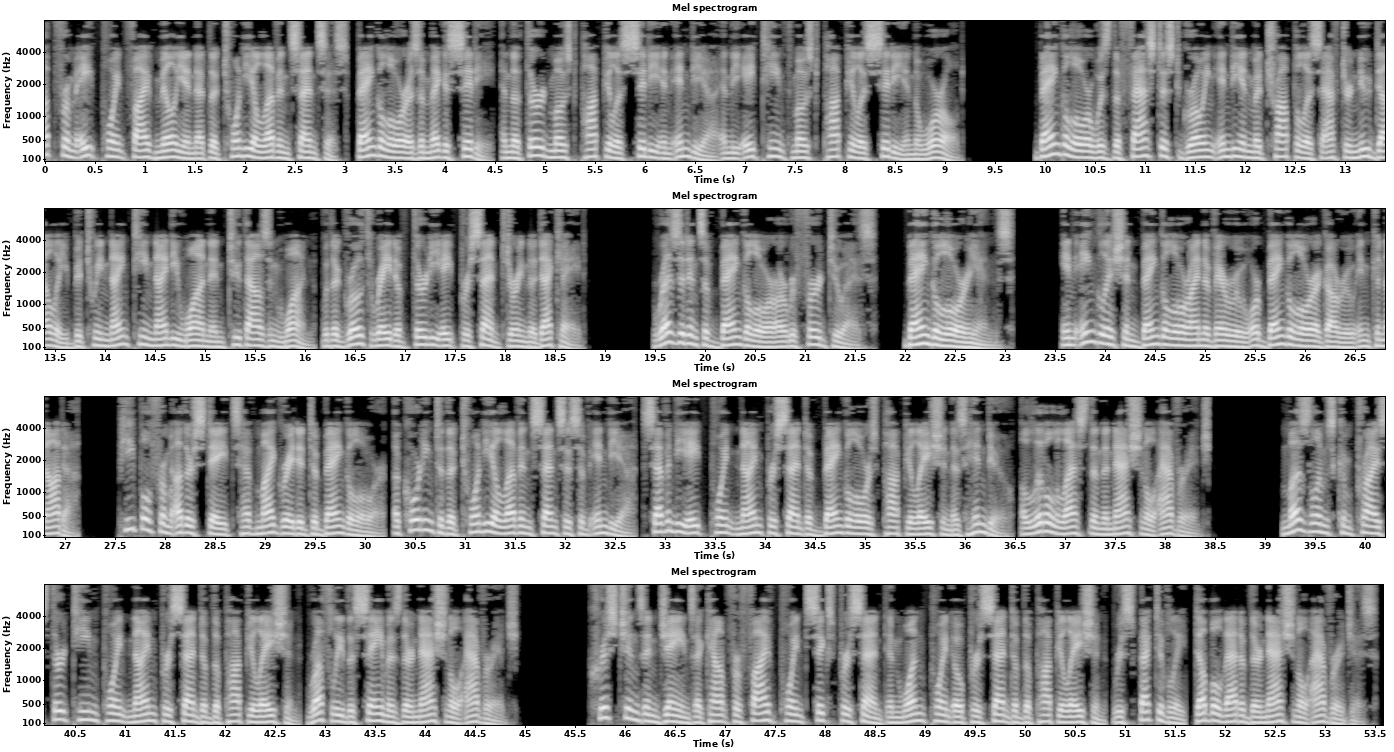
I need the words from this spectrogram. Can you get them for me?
up from 8.5 million at the 2011 census, Bangalore is a megacity, and the third most populous city in India and the 18th most populous city in the world. Bangalore was the fastest growing Indian metropolis after New Delhi between 1991 and 2001, with a growth rate of 38% during the decade. Residents of Bangalore are referred to as Bangaloreans in English and Bangalorinaveru or Bangaloragaru in Kannada. People from other states have migrated to Bangalore. According to the 2011 census of India, 78.9% of Bangalore's population is Hindu, a little less than the national average. Muslims comprise 13.9% of the population, roughly the same as their national average. Christians and Jains account for 5.6% and 1.0% of the population, respectively, double that of their national averages.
